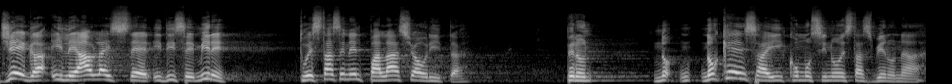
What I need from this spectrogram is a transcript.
llega y le habla a Esther y dice, mire, tú estás en el palacio ahorita, pero no, no quedes ahí como si no estás viendo nada.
